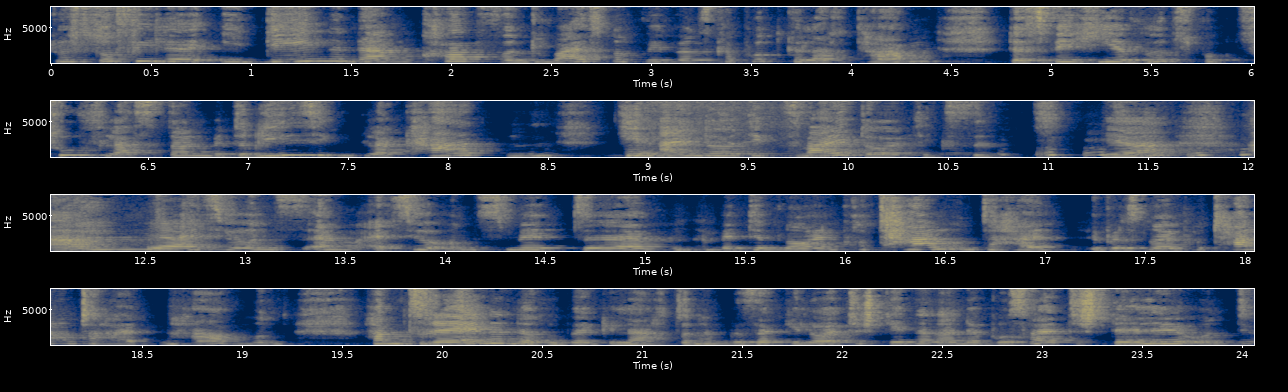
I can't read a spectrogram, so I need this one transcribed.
Du hast so viele Ideen in deinem Kopf und du weißt noch, wie wir uns kaputt gelacht haben, dass wir hier Würzburg zupflastern mit riesigen Plakaten, die eindeutig zweideutig sind. Ja, ähm, ja. als wir uns, ähm, als wir uns mit ähm, mit dem neuen Portal unterhalten, über das neue Portal unterhalten haben und haben Tränen darüber gelacht und haben gesagt, die Leute stehen dann an der Bushaltestelle und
